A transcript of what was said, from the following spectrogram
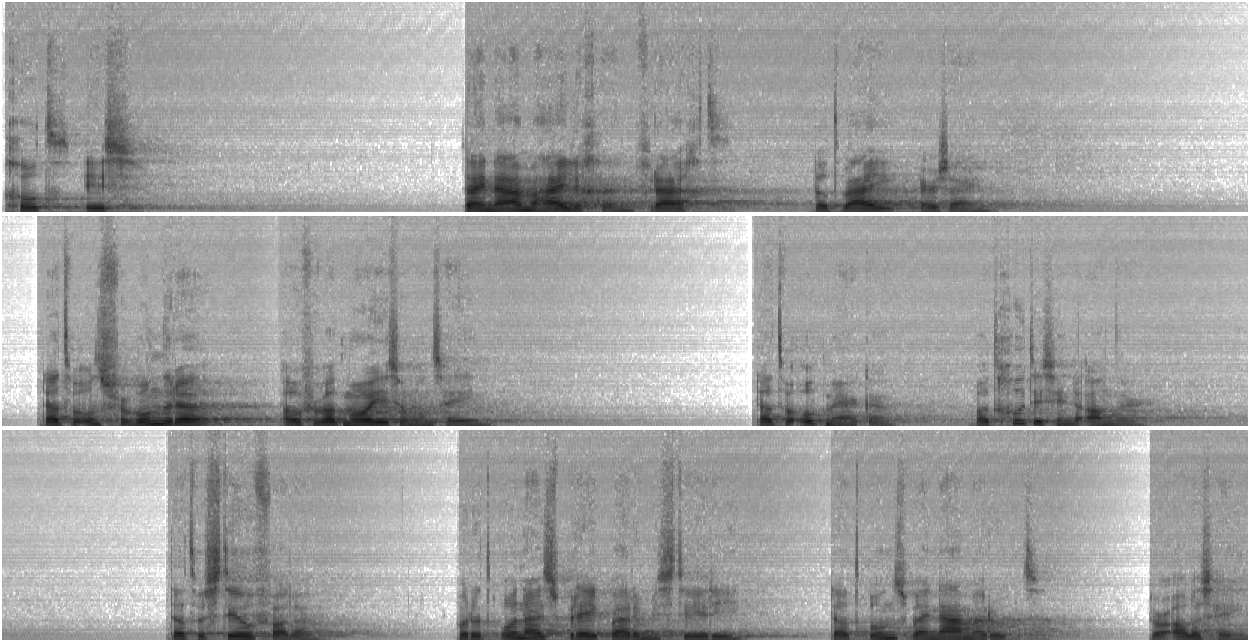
God is. Zijn naam heiligen vraagt dat wij er zijn. Dat we ons verwonderen over wat mooi is om ons heen. Dat we opmerken wat goed is in de ander. Dat we stilvallen voor het onuitspreekbare mysterie dat ons bij name roept, door alles heen.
